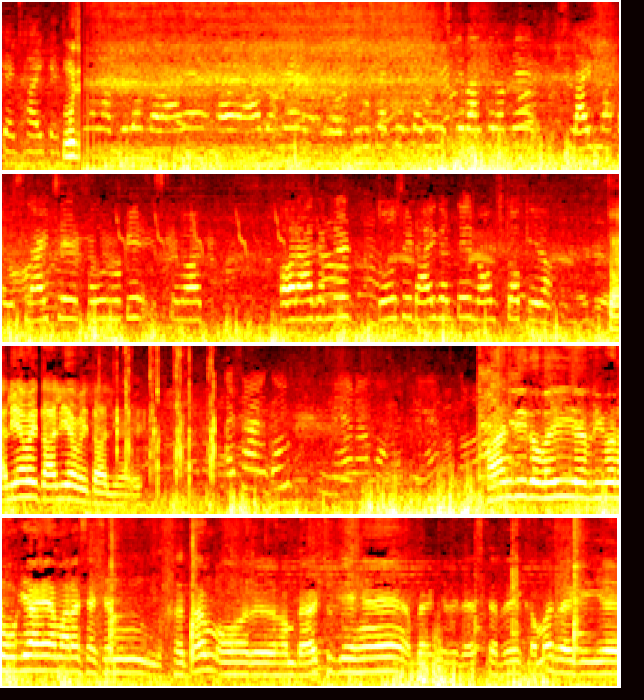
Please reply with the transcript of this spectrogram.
कैच हाई कैच मुझे- अब्दुल्ला करार है और आज हमने प्री प्रैक्टिस करी उसके बाद फिर हमने स्लाइड स्लाइड से फोर रोके इसके बाद और आज हमने दो से ढाई घंटे नॉन स्टॉप खेला। तालियाँ भाई तालियाँ भाई तालियाँ भाई असलकुम मेरा नाम मोहम्मद है जी तो भाई एवरीवन हो गया है हमारा सेशन ख़त्म और हम बैठ चुके हैं बैठे हुए रेस्ट कर रहे हैं कमर रह गई है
